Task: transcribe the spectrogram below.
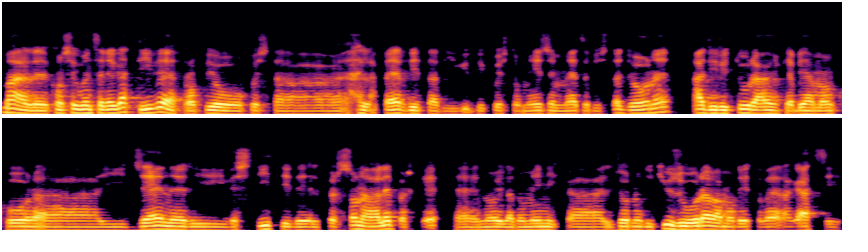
ma le conseguenze negative è proprio questa, la perdita di, di, questo mese e mezzo di stagione. Addirittura anche abbiamo ancora i generi, i vestiti del personale, perché eh, noi la domenica, il giorno di chiusura, avevamo detto, beh ragazzi,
